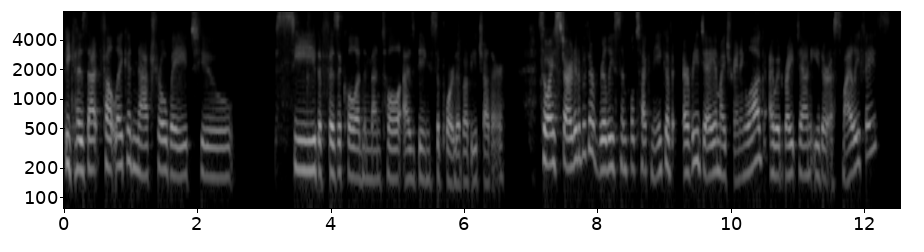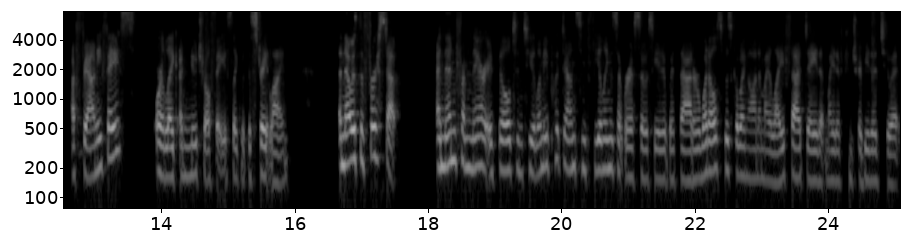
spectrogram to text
because that felt like a natural way to see the physical and the mental as being supportive of each other. So I started with a really simple technique of every day in my training log, I would write down either a smiley face, a frowny face, or like a neutral face, like with a straight line. And that was the first step and then from there it built into let me put down some feelings that were associated with that or what else was going on in my life that day that might have contributed to it?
